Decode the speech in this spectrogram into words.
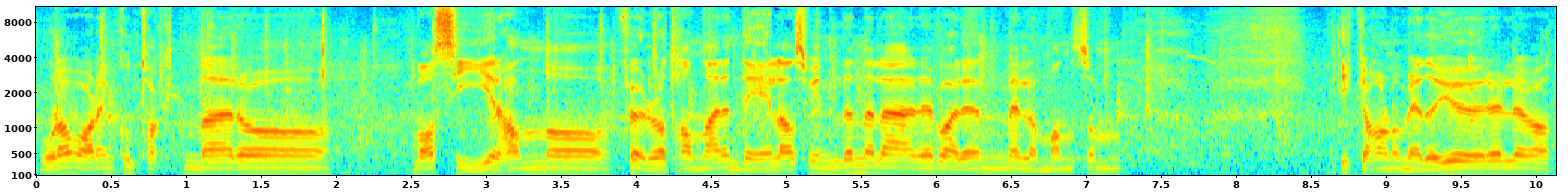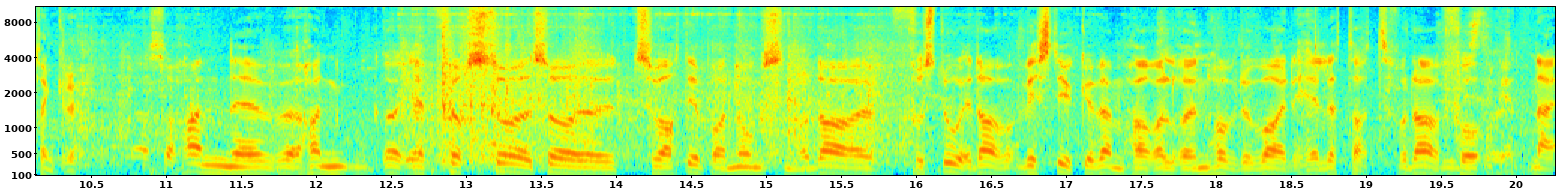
Hvordan var den kontakten der, og hva sier han? og Føler du at han er en del av svindelen, eller er det bare en mellommann som ikke har noe med det å gjøre, eller hva tenker du? Altså han, eh, han, først så, så, svarte jeg på annonsen, og da, forstod, da visste jeg ikke hvem Harald Rønhovde var i det hele tatt. For da, for, nei,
